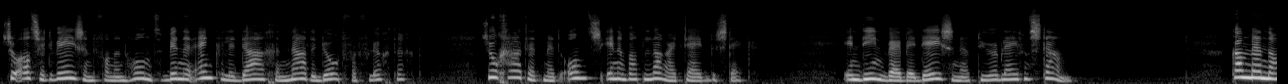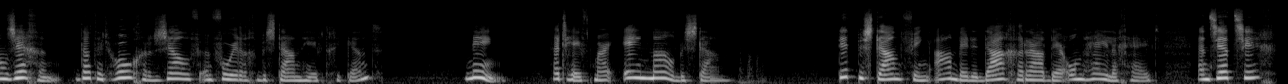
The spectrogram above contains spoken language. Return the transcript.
Zoals het wezen van een hond binnen enkele dagen na de dood vervluchtigt, zo gaat het met ons in een wat langer tijdbestek, indien wij bij deze natuur blijven staan. Kan men dan zeggen dat het hogere zelf een vorig bestaan heeft gekend? Nee, het heeft maar eenmaal bestaan. Dit bestaan ving aan bij de dageraad der onheiligheid en zet zich,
